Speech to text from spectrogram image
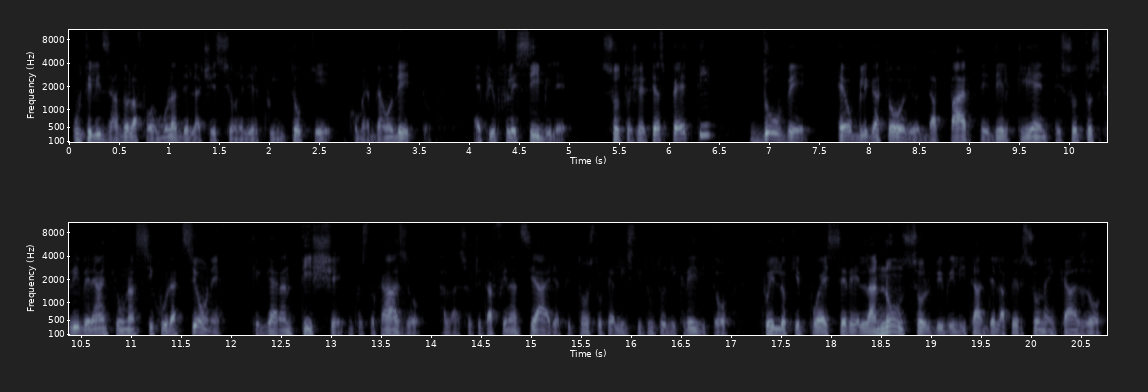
utilizzando la formula della cessione del quinto che, come abbiamo detto, è più flessibile sotto certi aspetti, dove è obbligatorio da parte del cliente sottoscrivere anche un'assicurazione che garantisce, in questo caso alla società finanziaria piuttosto che all'istituto di credito, quello che può essere la non solvibilità della persona in caso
